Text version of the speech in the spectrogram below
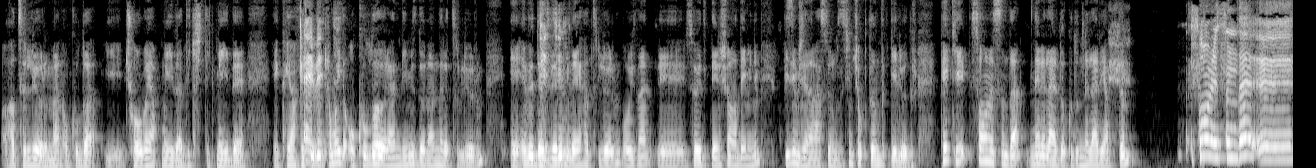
hatırlıyorum ben okulda çorba yapmayı da dikiş dikmeyi de e, kıyafetleri Evet. yıkamayı da okulda öğrendiğimiz dönemler hatırlıyorum. E, ev ödevleri Kesin. bile hatırlıyorum. O yüzden e, söylediklerin şu anda eminim bizim jenerasyonumuz için çok tanıdık geliyordur. Peki sonrasında nerelerde okudun, neler yaptın? Sonrasında e,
